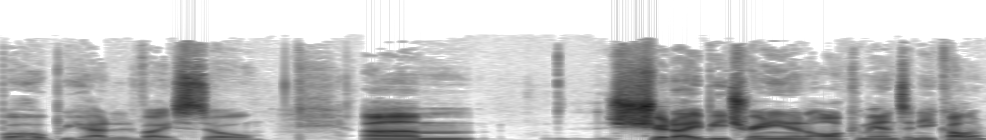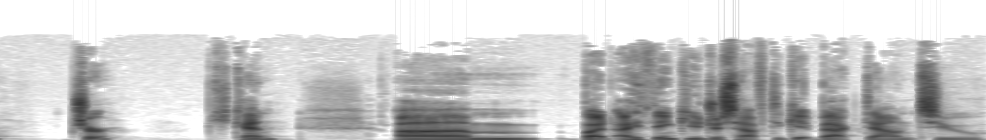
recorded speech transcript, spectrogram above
but hope you had advice. So um, should I be training in all commands and e-collar? Sure you can. Um, but I think you just have to get back down to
